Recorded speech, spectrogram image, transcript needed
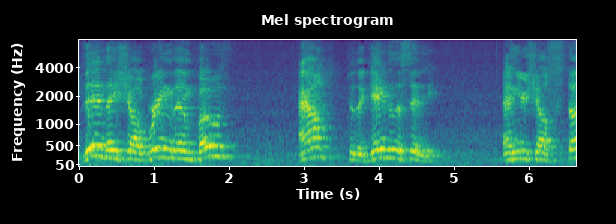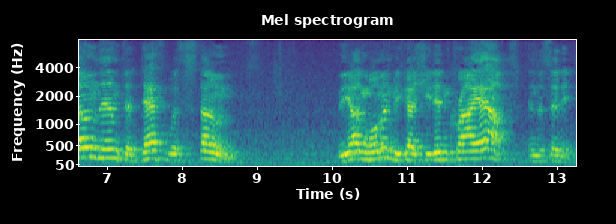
then they shall bring them both out to the gate of the city, and you shall stone them to death with stones. The young woman, because she didn't cry out in the city,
